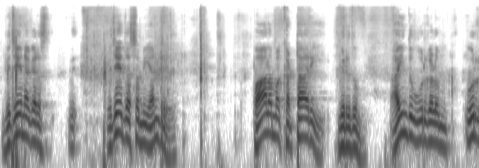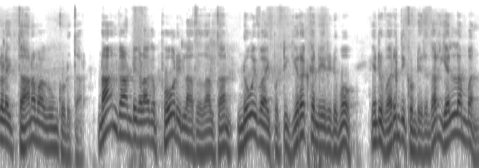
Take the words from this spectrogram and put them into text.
விஜயநகர வி- விஜயதசமி அன்று பாலம கட்டாரி விருதும் ஐந்து ஊர்களும் ஊர்களை தானமாகவும் கொடுத்தார். நான்கு ஆண்டுகளாக போர் இல்லாததால் தான் நோய்வாய்ப்பட்டு இறக்க நேரிடுமோ என்று வருந்தி கொண்டிருந்தார். எல்லம்மன்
